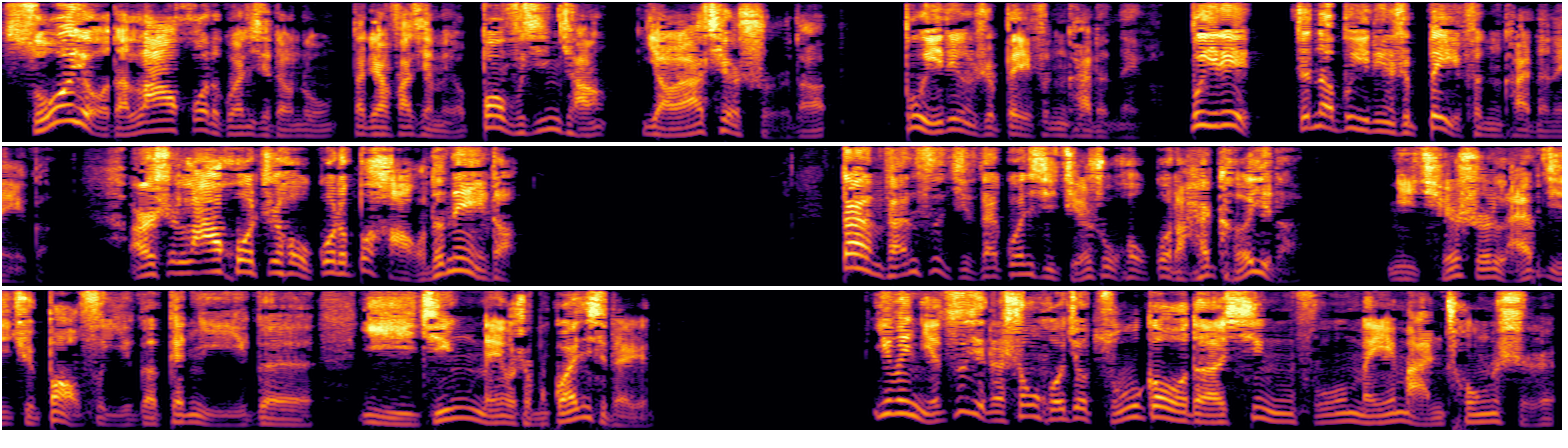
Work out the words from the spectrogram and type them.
所有的拉货的关系当中，大家发现没有？报复心强、咬牙切齿的，不一定是被分开的那个，不一定，真的不一定是被分开的那个，而是拉货之后过得不好的那个。但凡自己在关系结束后过得还可以的，你其实来不及去报复一个跟你一个已经没有什么关系的人，因为你自己的生活就足够的幸福、美满、充实。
